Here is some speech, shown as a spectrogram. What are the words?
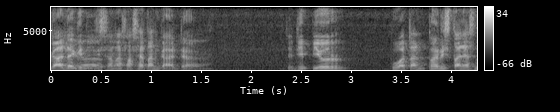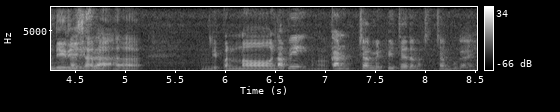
nggak ada gitu Iya, di sana iya. sasetan nggak ada. Iya. Jadi pure buatan baristanya sendiri di Barista. sana. Di di- Tapi heeh. kan jamnya beda tuh Mas, jam bukanya.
